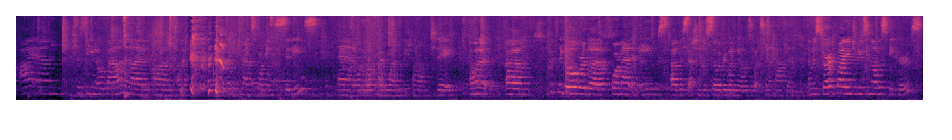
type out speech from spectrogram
I am Christine O'Fallon, and I'm a member Transforming Cities, and I want to welcome everyone um, today. I want to um, quickly go over the format and aims of the session just so everyone knows what's going to happen. I'm going to start by introducing all the speakers.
